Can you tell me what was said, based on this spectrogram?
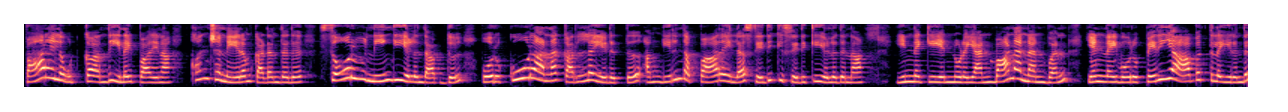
பாறையில் உட்கார்ந்து இலைப்பாரினான் கொஞ்ச நேரம் கடந்தது. சோர்வு நீங்கி எழுந்த அப்துல் ஒரு கூரான கல்லை எடுத்து அங்கிருந்த பாறையில் செதுக்கி செதுக்கி எழுதுனா இன்னைக்கு என்னுடைய அன்பான நண்பன் என்னை ஒரு பெரிய ஆபத்தில் இருந்து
